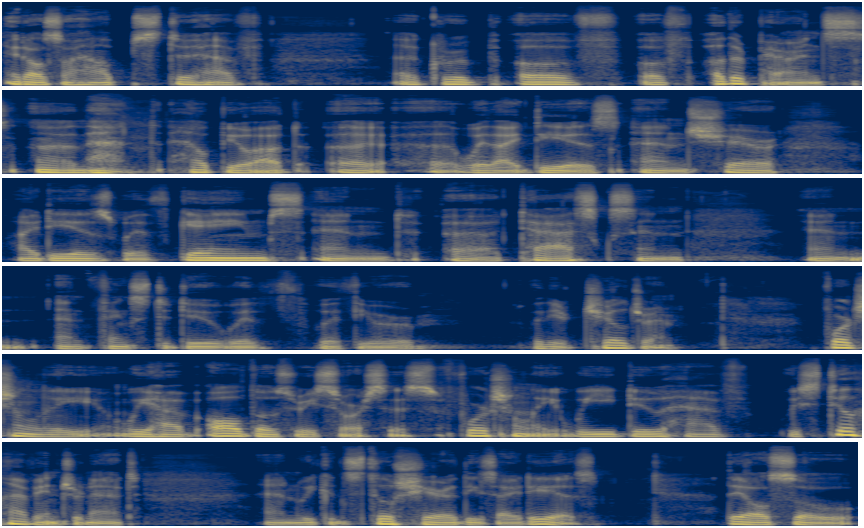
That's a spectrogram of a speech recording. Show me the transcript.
It also helps to have a group of of other parents uh, that help you out uh, uh, with ideas and share ideas with games and uh, tasks and and and things to do with with your with your children. Fortunately, we have all those resources. Fortunately, we do have we still have internet and we can still share these ideas. They also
